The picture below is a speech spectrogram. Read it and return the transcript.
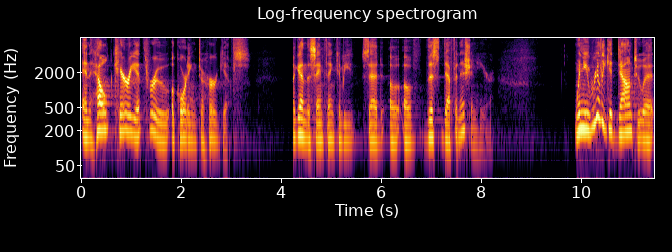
and help carry it through according to her gifts. Again, the same thing can be said of, of this definition here. When you really get down to it,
